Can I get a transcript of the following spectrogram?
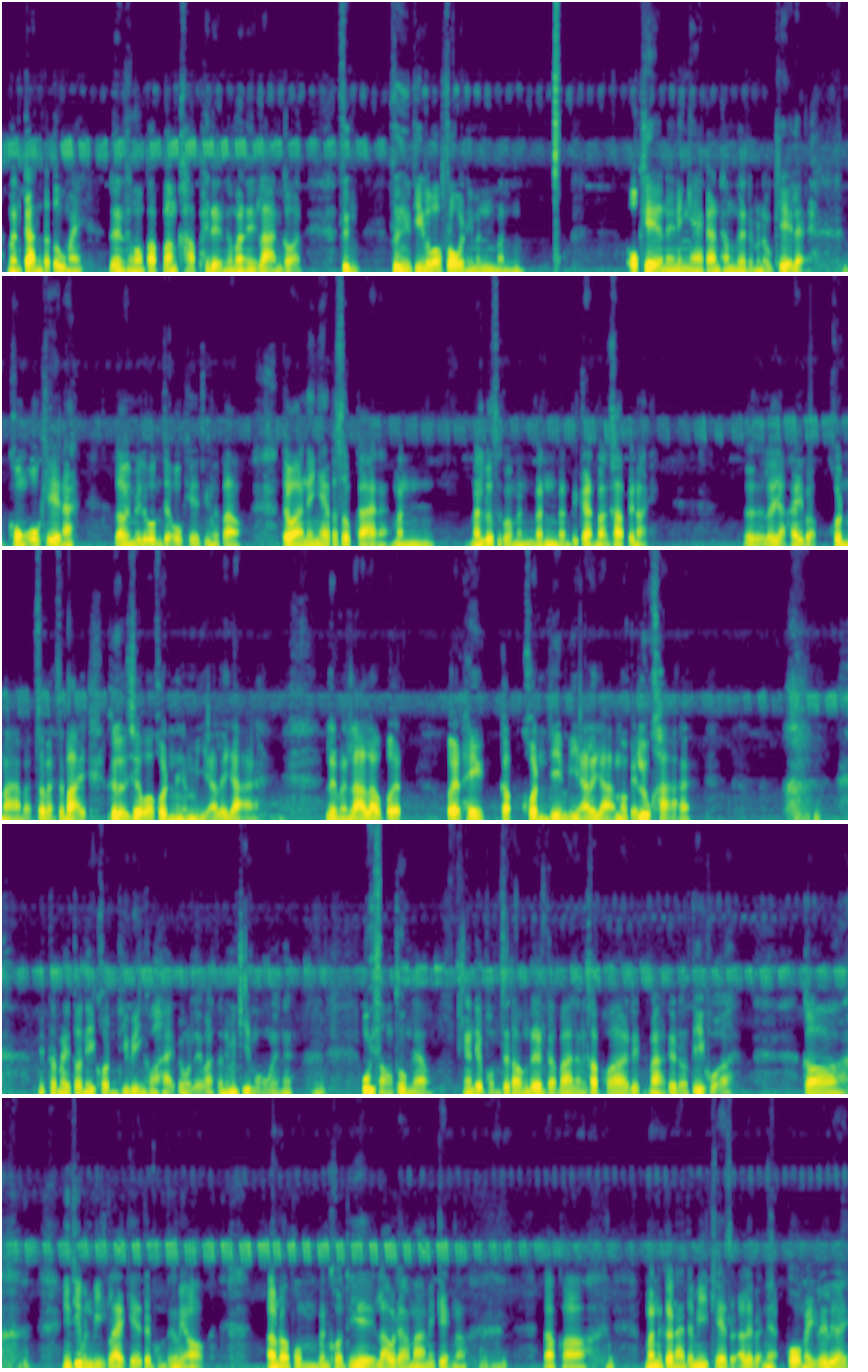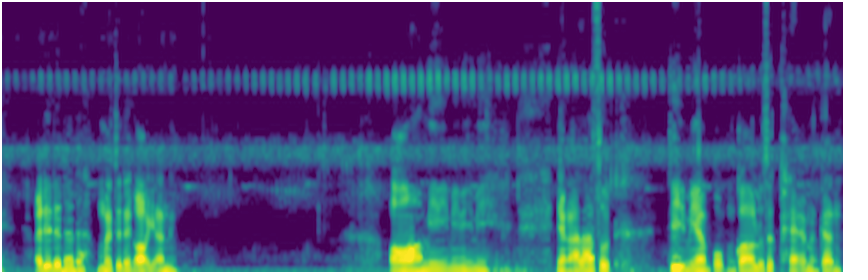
เหมือนกั้นประตูไหมเดินเข้ามาปั๊บบังคับ ให้เดินเข้ามาในร้านก่อน ซึ่งซึ่งจริงๆเราว่าโฟล์นี้มันมันโอเคในแง่การทำเงินมันโอเคแหละ คงโอเคนะ เราไม่รู้ว่ามันจะโอเคจริงหรือเปล่า แต่ว่าในแง่ประสบการณ์อะมันมันรู้สึกว่ามันมันมันเป็นการบังคับไปหน่อยเออเราอยากให้แบบคนมาแบบสบายๆคือเราเชื่อว่าคนมันยังมีอารยะเลยเหมือนร้านเราเปิดเปิดให้กับคนที่มีอารยะมาเป็นลูกค้าทำไมตอนนี้คนที่วิ่งเขาหายไปหมดเลยวะตอนนี้มันกี่โมงเลยนะอุ้ยสองทุ่มแล้วงั้นเดี๋ยวผมจะต้องเดินกลับบ้านแล้วนะครับเพราะว่าดึกมากเดี๋ยวโดนตีหัว ก็จริงๆมันมีอีกหลายเคสแต่ผมนึกไม่ออกเอาเป็นว่าผมเป็นคนที่เล่าดราม่าไม่เก่งเนาะ แล้วก็มันก็น่าจะมีเคสอะไรแบบเนี้ยโผล่มาอีกเรื่อยๆเดี๋ยวเดี๋ยวเดี๋ยวเหมือนจะนึกออกอีกอันหนึ่งอ๋อมีมีมีมีอย่างอันล่าสุดที่เมียผมก็รู้สึกแพ้เหมือนกัน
